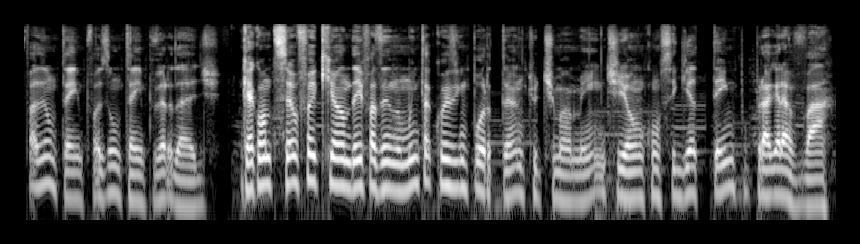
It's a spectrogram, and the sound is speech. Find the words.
Fazia um tempo, fazia um tempo, verdade. O que aconteceu foi que eu andei fazendo muita coisa importante ultimamente e eu não conseguia tempo pra gravar.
